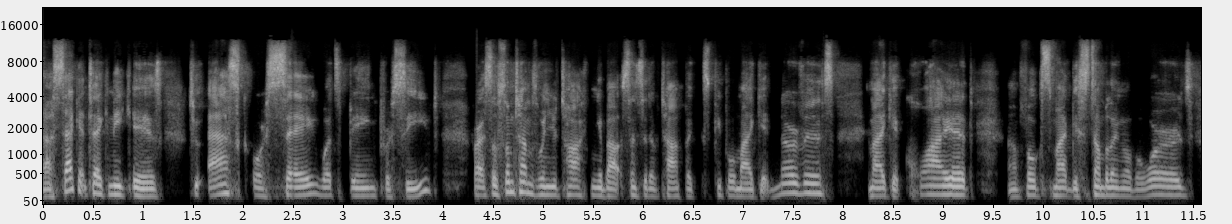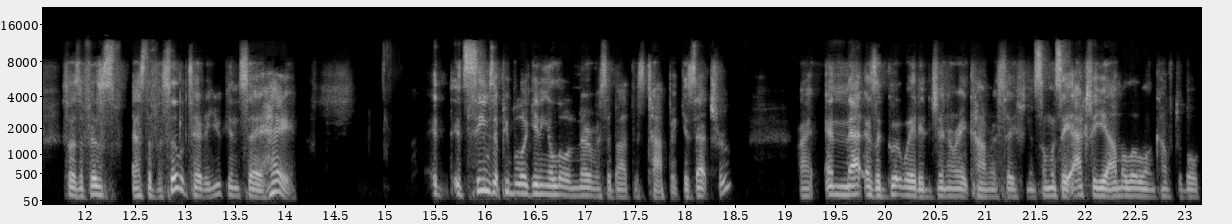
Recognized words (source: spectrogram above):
A second technique is to ask or say what's being perceived, right? So sometimes when you're talking about sensitive topics, people might get nervous, might get quiet, um, folks might be stumbling over words. So as a as the facilitator, you can say, "Hey, it, it seems that people are getting a little nervous about this topic. Is that true?" Right? And that is a good way to generate conversation. And someone say, actually, yeah, I'm a little uncomfortable,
